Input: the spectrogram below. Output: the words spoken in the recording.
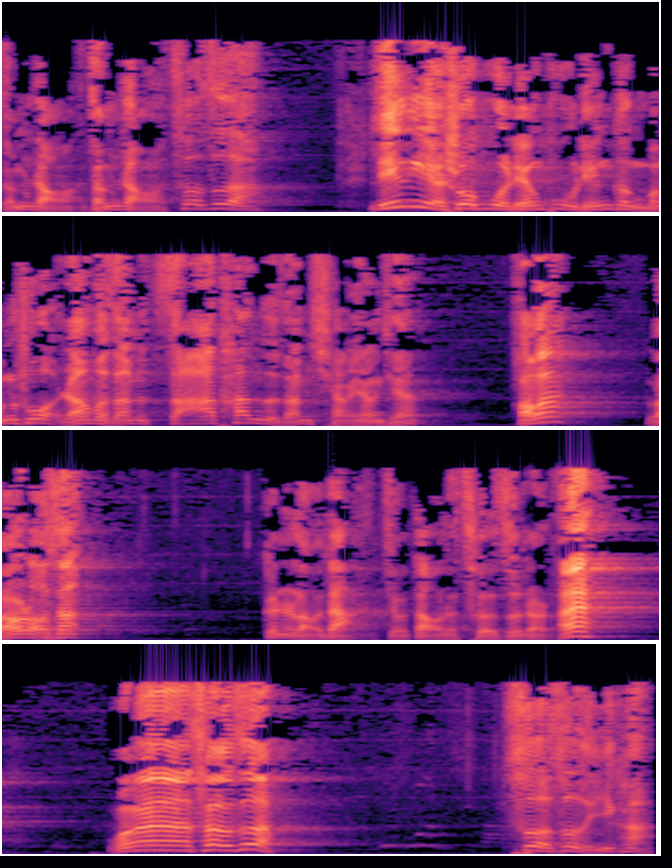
怎么找啊？怎么找啊？测字啊！灵也说不灵，不灵更甭说。然后咱们砸摊子，咱们抢洋钱，好吧？老二、老三跟着老大就到了测字这儿。哎，我们测个字。测字的一看，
